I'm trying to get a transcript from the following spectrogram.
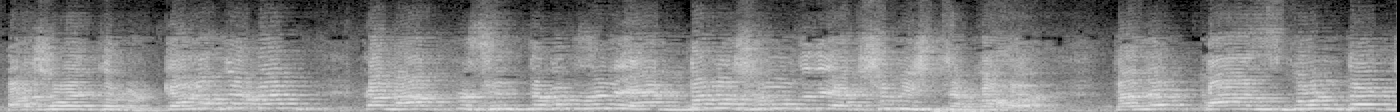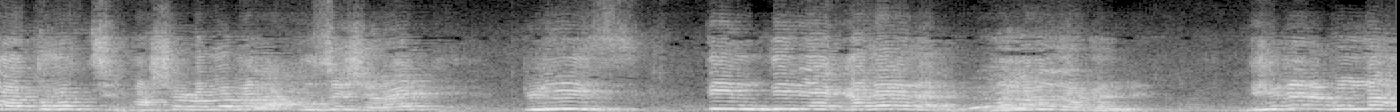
তারা সবাই করবেন। কেন করবেন? কারণ আপনি চিন্তা করতেছেন এক ডলার সময় যদি একশো বিশ টাকা হয় তাহলে পাঁচ ঘন্টায় কত হচ্ছে পাঁচশো ডলার মানে পঁচিশশো রাইট প্লিজ তিন দিন এক হাজার দেন। ঘুমানো দরকার নেই। বিষয়টা এরকম না।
